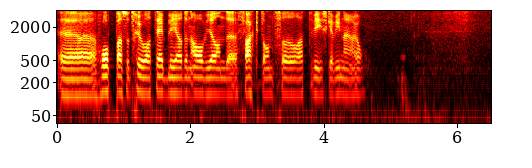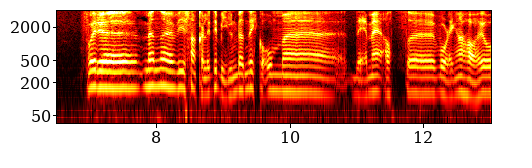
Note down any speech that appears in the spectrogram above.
eh, hoppas och tror att det blir den avgörande faktorn för att vi ska vinna i år. For, eh, men eh, vi snakka litt i bilen Bendik, om eh, det med at Vålerenga har jo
